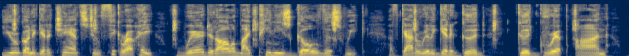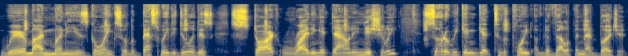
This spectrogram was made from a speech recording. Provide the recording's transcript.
you're going to get a chance to figure out, hey, where did all of my pennies go this week? I've got to really get a good good grip on where my money is going. So the best way to do it is start writing it down initially so that we can get to the point of developing that budget.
